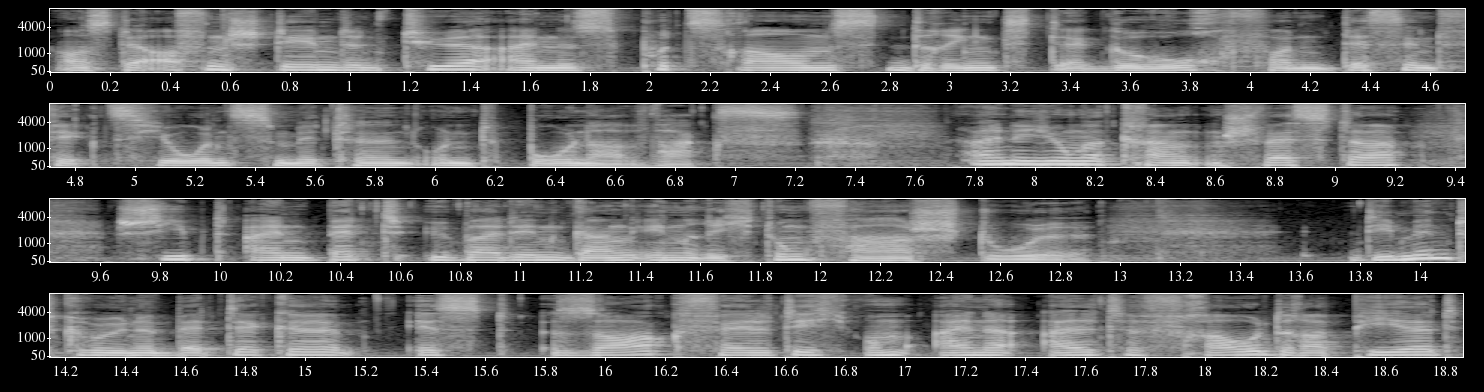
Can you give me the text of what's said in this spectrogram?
Aus der offenstehenden Tür eines Putzraums dringt der Geruch von Desinfektionsmitteln und Bonawachs. Eine junge Krankenschwester schiebt ein Bett über den Gang in Richtung Fahrstuhl. Die mintgrüne Bettdecke ist sorgfältig um eine alte Frau drapiert,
